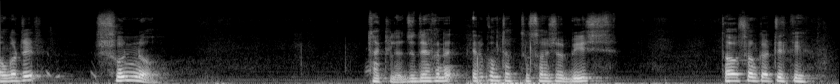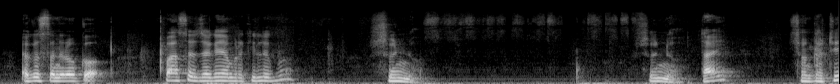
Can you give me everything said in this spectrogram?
অঙ্কটির শূন্য থাকলে, যদি এখানে এরকম থাকতো ছয়শো বিশ, তাও সংখ্যাটির কি? এক স্থানের অঙ্ক পাঁচের জায়গায় আমরা কি লিখব? শূন্য। শূন্য। তাই সংখ্যাটি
